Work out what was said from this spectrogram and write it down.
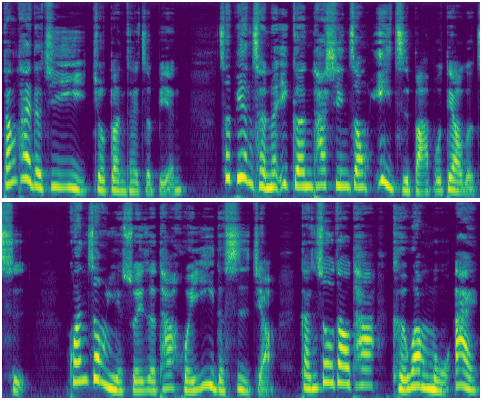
刚太的记忆就断在这边，这变成了一根他心中一直拔不掉的刺。观众也随着他回忆的视角，感受到他渴望母爱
